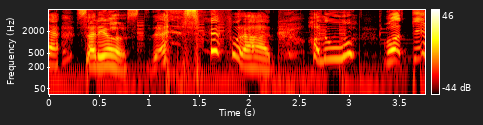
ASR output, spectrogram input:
er seriøst. Det, se på det her. Hallo? Hva? Det,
